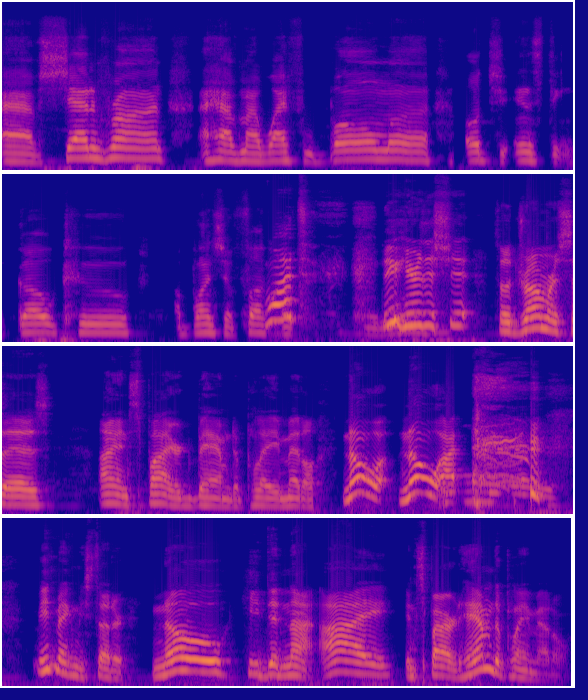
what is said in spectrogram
have Shenron. I have my waifu Bulma, Ultra Instinct Goku, a bunch of fuck. what? Do you hear this shit? So drummer says, "I inspired Bam to play metal." No, no, I. He's making me stutter. No, he did not. I inspired him to play metal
